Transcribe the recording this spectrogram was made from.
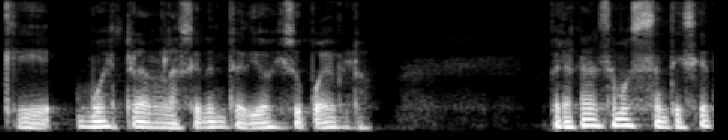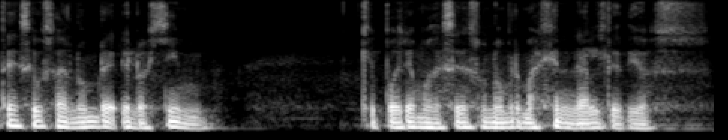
que muestra la relación entre Dios y su pueblo. Pero acá en el Salmo 67 se usa el nombre Elohim, que podríamos decir es un nombre más general de Dios.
